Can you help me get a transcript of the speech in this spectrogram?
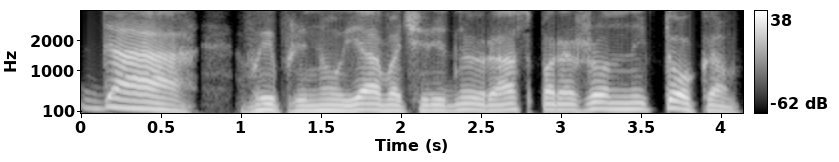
«Да!» — выплюнул я в очередной раз, пораженный током.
